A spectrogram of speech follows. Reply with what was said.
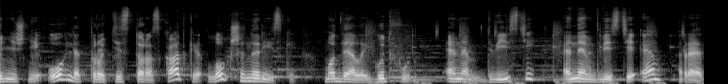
Сьогоднішній огляд про тісторозкатки локшинорізки моделей Goodfood NM200, NM200M Red.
